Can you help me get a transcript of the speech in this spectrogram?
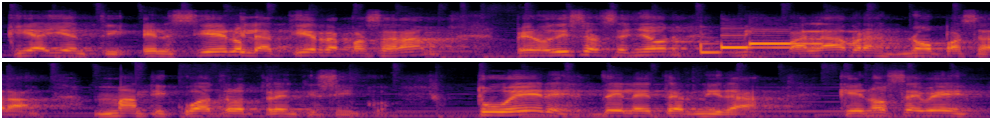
que hay en ti. El cielo y la tierra pasarán, pero dice el Señor, mis palabras no pasarán. 24, 35. Tú eres de la eternidad, que no se ve,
